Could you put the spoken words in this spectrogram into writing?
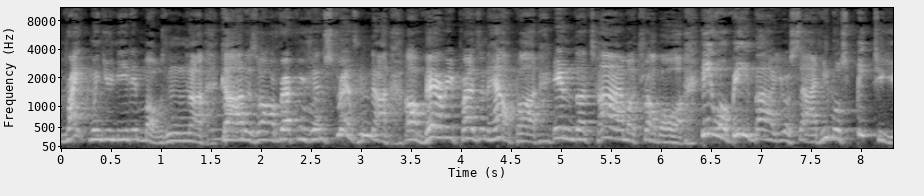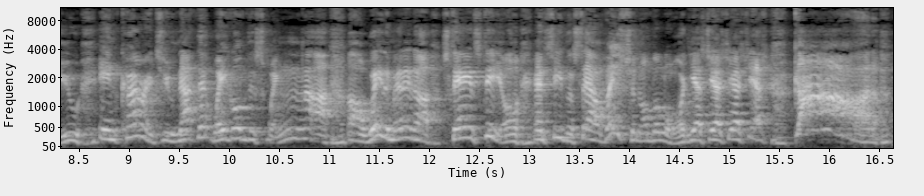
right when you need it most. Mm, uh, God is our refuge and strength, mm, uh, a very present help uh, in the time of trouble. He will be by your side. He will speak to you, encourage you. Not that way, go this way. Mm, uh, uh, wait a minute, uh, stand still and see the salvation of the Lord. Yes, yes, yes, yes. God,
